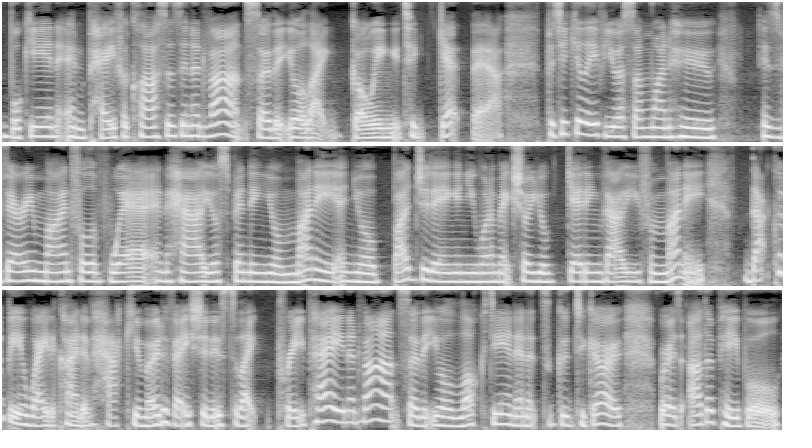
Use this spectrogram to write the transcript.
book in and pay for classes in advance so that you're like going to get there? Particularly if you are someone who is very mindful of where and how you're spending your money and your budgeting, and you want to make sure you're getting value for money, that could be a way to kind of hack your motivation is to like prepay in advance so that you're locked in and it's good to go. Whereas other people,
